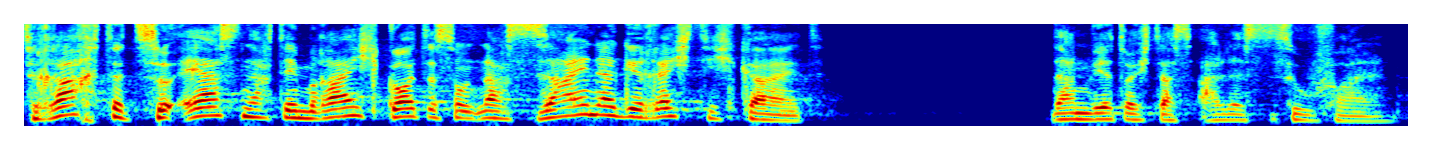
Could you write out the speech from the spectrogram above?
Trachtet zuerst nach dem Reich Gottes und nach seiner Gerechtigkeit dann wird euch das alles zufallen.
